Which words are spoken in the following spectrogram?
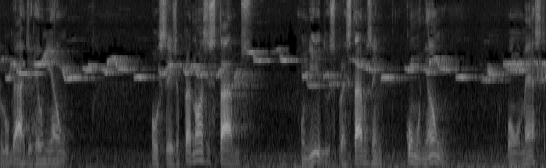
lugar de reunião. Ou seja, para nós estarmos unidos, para estarmos em comunhão com o Mestre,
